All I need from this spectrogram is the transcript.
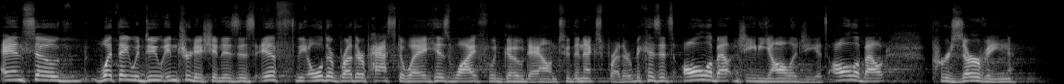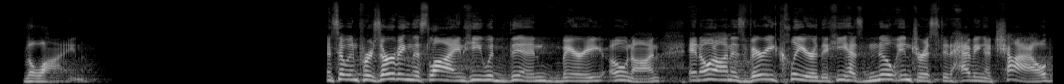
And so, what they would do in tradition is, is if the older brother passed away, his wife would go down to the next brother because it's all about genealogy, it's all about preserving the line. And so, in preserving this line, he would then marry Onan. And Onan is very clear that he has no interest in having a child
